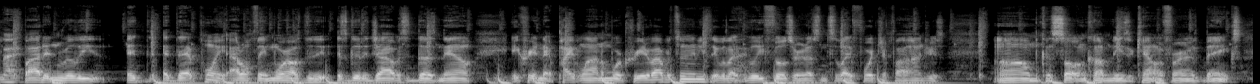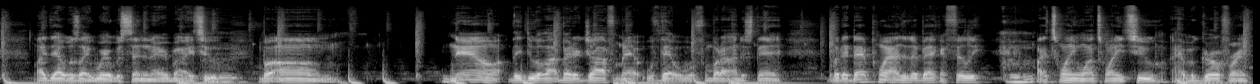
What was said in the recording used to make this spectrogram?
Right. but I didn't really. At, at that point, I don't think Morehouse did as good a job as it does now. It creating that pipeline of more creative opportunities. They were like really filtering us into like Fortune 500s, um, consulting companies, accounting firms, banks. Like that was like where it was sending everybody to. Mm-hmm. But um, now they do a lot better job from that with that from what I understand. But at that point, I ended up back in Philly, mm-hmm. like 21, 22. I have a girlfriend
